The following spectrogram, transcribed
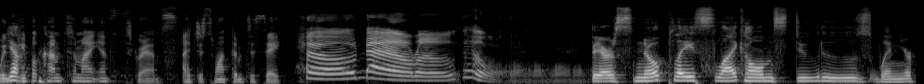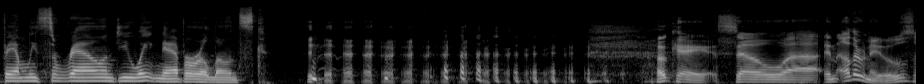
when Yeah. people come to my Instagrams, I just want them to say, "Oh no!" there's no place like home studios when your family's surround you ain't never alone. Okay, so uh, in other news,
